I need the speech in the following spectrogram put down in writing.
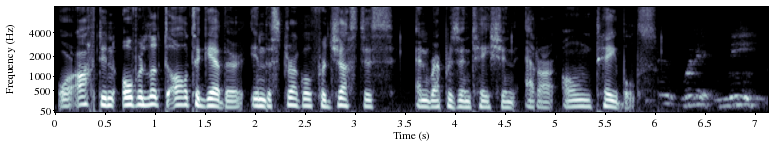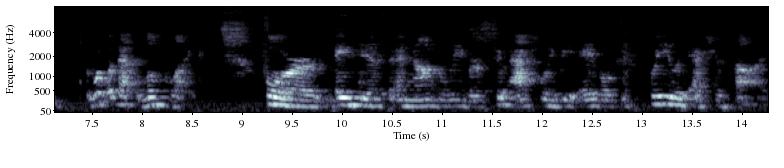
or often overlooked altogether in the struggle for justice and representation at our own tables. What would it mean? What would that look like? For atheists and non-believers to actually be able to freely exercise.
